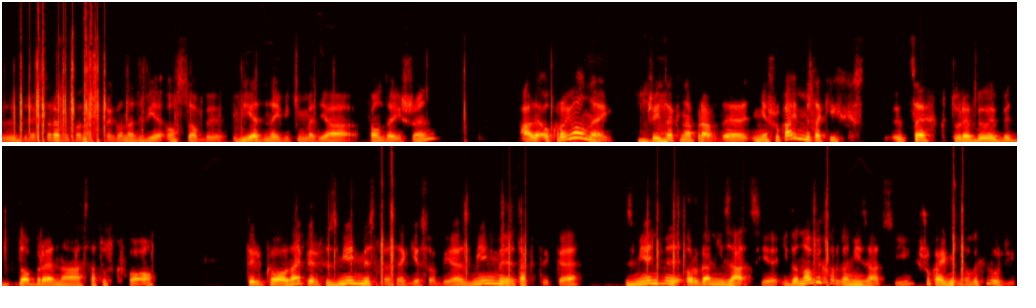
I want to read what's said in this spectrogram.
dyrektora wykonawczego na dwie osoby w jednej Wikimedia Foundation ale okrojonej. Mhm. Czyli tak naprawdę nie szukajmy takich cech, które byłyby dobre na status quo, tylko najpierw zmieńmy strategię sobie, zmieńmy taktykę, zmieńmy organizację i do nowych organizacji szukajmy nowych ludzi.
